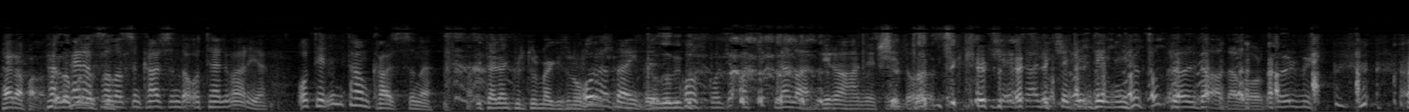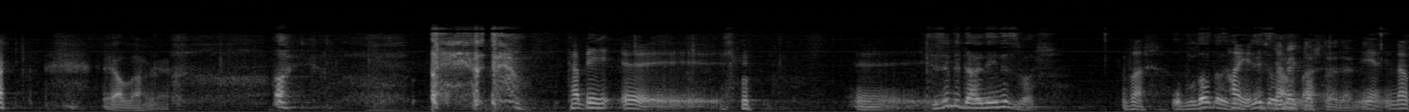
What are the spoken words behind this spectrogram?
Pera Palas. Pe- Pera Pera Palas'ın- Palas'ın karşısında otel var ya. Otelin tam karşısına. İtalyan Kültür Merkezi'nin orada. Oradaydı. Kadın- Koskoca açık lala birahanesiydi orası. Şeftali çekirdeği. Şeftali çekirdeğini yutup öldü adam orada. Ölmüş. Ey Allah'ım ya. Tabii e, e, sizin bir derneğiniz var. var. O burada da Hayır. o? estağfurullah. Yemek dostları derneği. Ya,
